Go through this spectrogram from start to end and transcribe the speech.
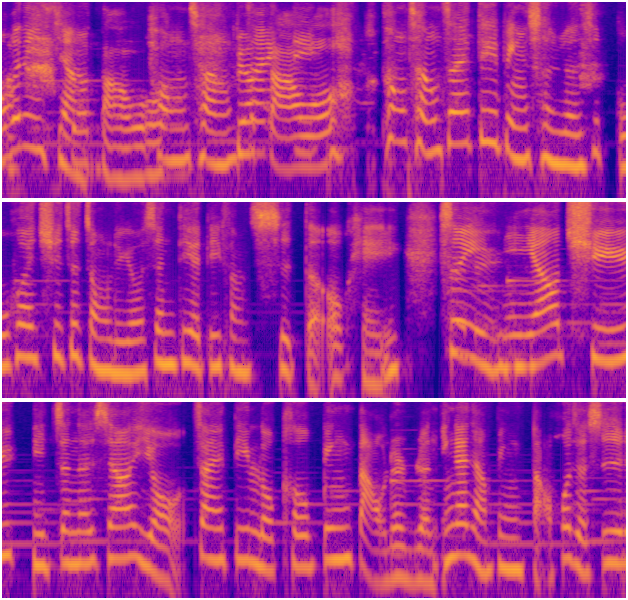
我跟你 讲，不要打我，通常不要打我。通常在地饼城人是不会去这种旅游胜地的地方吃的，OK？所以你要去，你真的是要有在地 local 冰岛的人，应该讲冰岛或者是。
